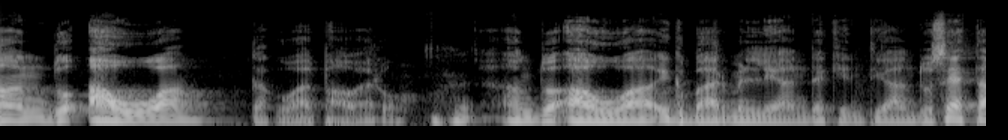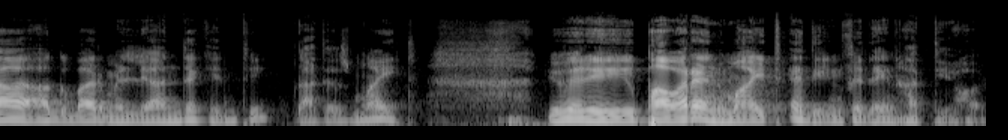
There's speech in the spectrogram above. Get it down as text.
għandu qawwa dak huwa l-power. Għandu qawwa ikbar mill-li għandek inti, għandu seta akbar mill-li għandek inti, that is might. Jiveri, power and might edin fidejn ħaddieħor.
